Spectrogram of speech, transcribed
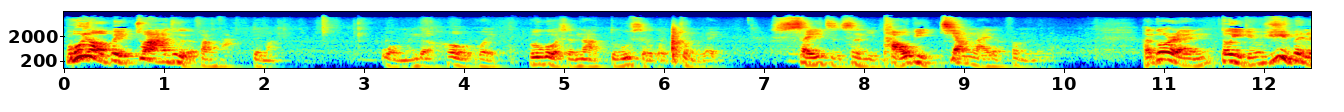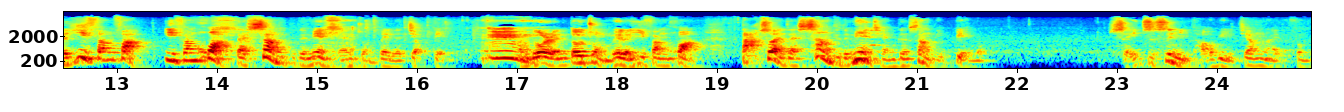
不要被抓住的方法，对吗？我们的后悔不过是那毒蛇的种类，谁只是你逃避将来的愤怒呢？很多人都已经预备了一番话，一番话在上帝的面前准备了狡辩。很多人都准备了一番话，打算在上帝的面前跟上帝辩论。谁只是你逃避将来的愤怒？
